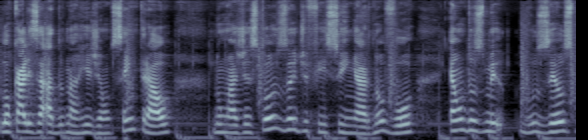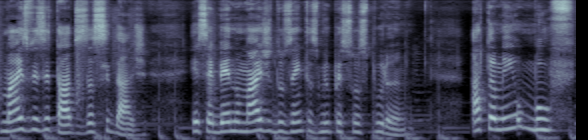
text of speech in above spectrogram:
Localizado na região central, num majestoso edifício em Art Nouveau, é um dos museus mais visitados da cidade, recebendo mais de 200 mil pessoas por ano. Há também o MUF,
